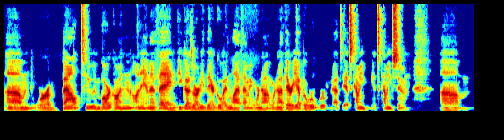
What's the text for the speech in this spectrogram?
Um, we're about to embark on on MFA, and if you guys are already there, go ahead and laugh at me. We're not we're not there yet, but we're, we're that's it's coming it's coming soon. Um,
